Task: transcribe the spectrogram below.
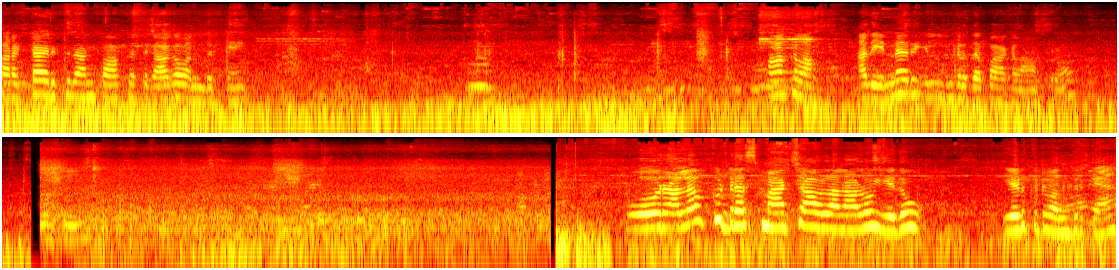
கரெக்டாக இருக்குதான்னு பார்க்கறதுக்காக வந்திருக்கேன். பார்க்கலாம். அது என்ன ரீல்ன்றதை பார்க்கலாம் அப்புறம். ஓரளவுக்கு ட்ரெஸ் மேட்ச் ஆகலனாலும் ஏதோ எடுத்துட்டு வந்திருக்கேன்.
